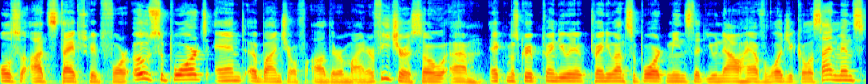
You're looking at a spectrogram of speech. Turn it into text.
also adds TypeScript 4.0 support, and a bunch of other minor features. So um, ECMAScript 2021 support means that you now have logical assignments,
